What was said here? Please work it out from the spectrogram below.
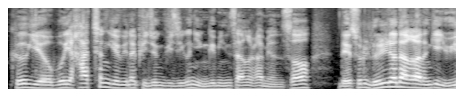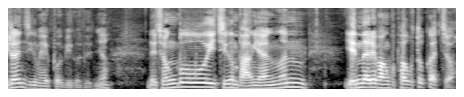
그 기업의 하청 기업이나 비정규직은 임금 인상을 하면서 내수를 늘려나가는 게 유일한 지금 해법이거든요. 근데 정부의 지금 방향은 옛날의 방법하고 똑같죠.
